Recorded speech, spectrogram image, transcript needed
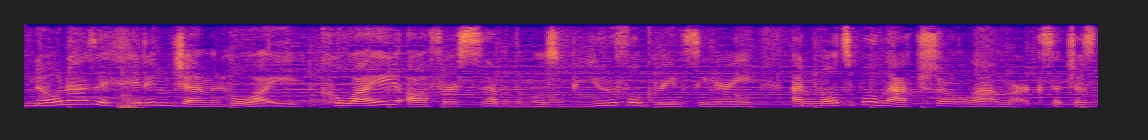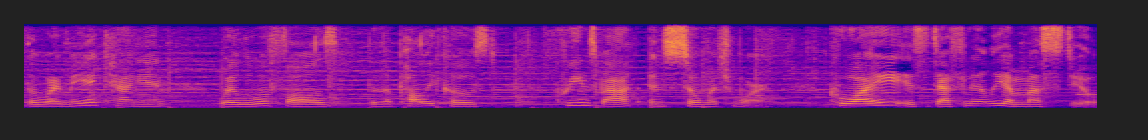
Known as a hidden gem in Hawaii, Kauai offers some of the most beautiful green scenery and multiple natural landmarks such as the Waimea Canyon, Wailua Falls, the Na Pali Coast, Queen's Bath, and so much more. Kauai is definitely a must do.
